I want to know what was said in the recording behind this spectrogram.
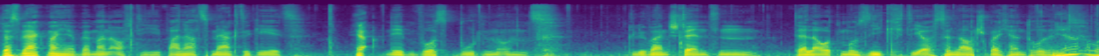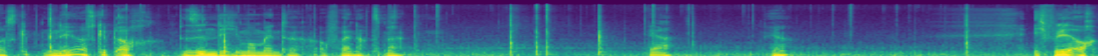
Das merkt man ja, wenn man auf die Weihnachtsmärkte geht. Ja. Neben Wurstbuden und Glühweinständen, der lauten Musik, die aus den Lautsprechern dröhnt. Ja, aber es gibt, nee, es gibt auch besinnliche Momente auf Weihnachtsmärkten. Ja? Ja. Ich will auch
